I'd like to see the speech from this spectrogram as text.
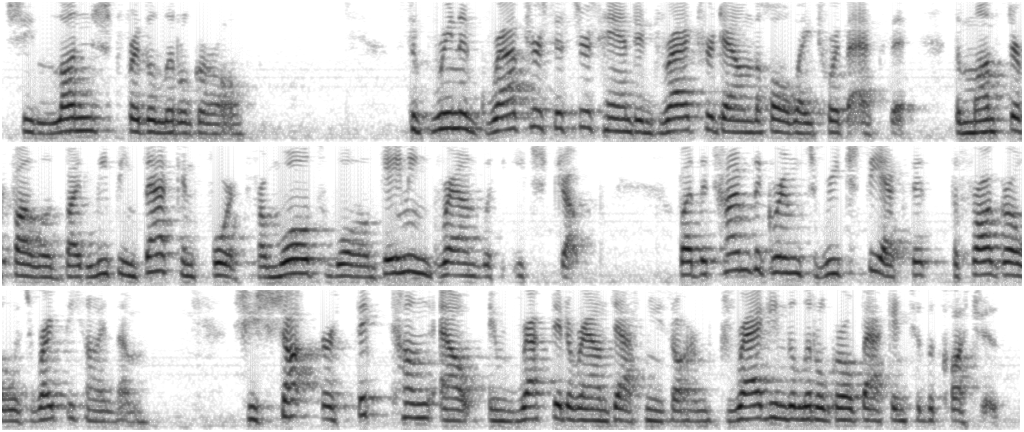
She lunged for the little girl. Sabrina grabbed her sister's hand and dragged her down the hallway toward the exit. The monster followed by leaping back and forth from wall to wall, gaining ground with each jump. By the time the Grimms reached the exit, the frog girl was right behind them. She shot her thick tongue out and wrapped it around Daphne's arm, dragging the little girl back into the clutches.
